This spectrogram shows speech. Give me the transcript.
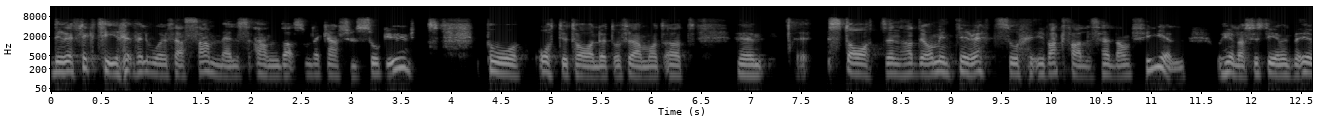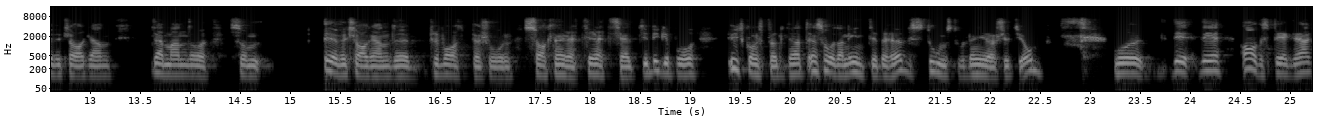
det reflekterar väl vår så här samhällsanda som det kanske såg ut på 80-talet och framåt att eh, staten hade, om inte rätt, så i vart fall sällan fel. Och hela systemet med överklagan där man då som överklagande privatperson saknar rätt till rättshjälp, det bygger på utgångspunkten att en sådan inte behövs. Domstolen gör sitt jobb. Och det, det avspeglar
